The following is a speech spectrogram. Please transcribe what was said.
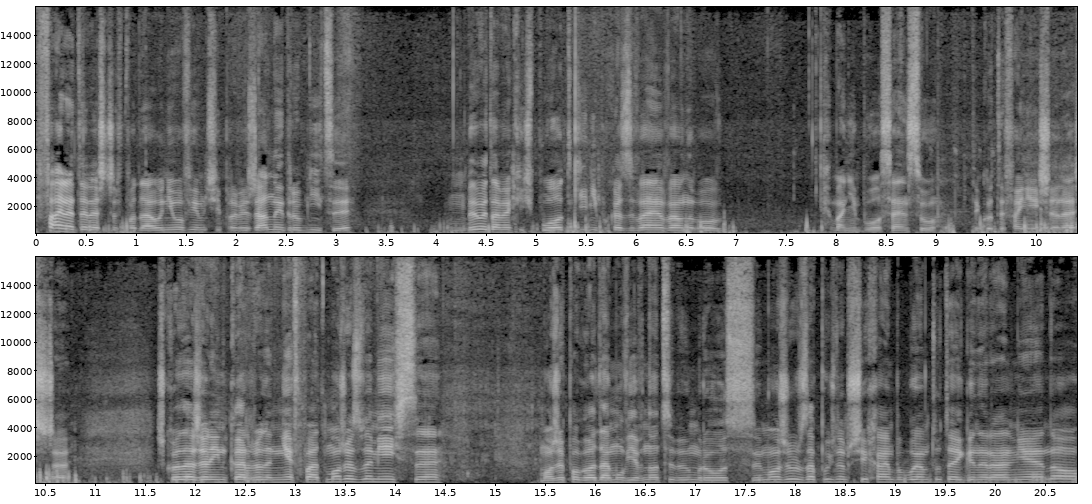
fajne te leszcze wpadały, nie mówiłem ci prawie żadnej drobnicy. Były tam jakieś płotki, nie pokazywałem wam, no bo chyba nie było sensu, tylko te fajniejsze leszcze. Szkoda, że Linkar żaden nie wpadł, może złe miejsce, może pogoda, mówię, w nocy był mróz, może już za późno przyjechałem, bo byłem tutaj generalnie, no,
